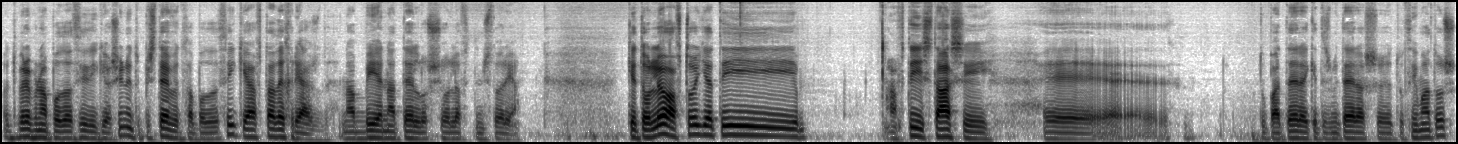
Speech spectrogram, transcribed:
Ότι πρέπει να αποδοθεί δικαιοσύνη, ότι πιστεύει ότι θα αποδοθεί και αυτά δεν χρειάζονται. Να μπει ένα τέλος σε όλη αυτή την ιστορία. Και το λέω αυτό γιατί αυτή η στάση ε, του πατέρα και της μητέρας ε, του θύματος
